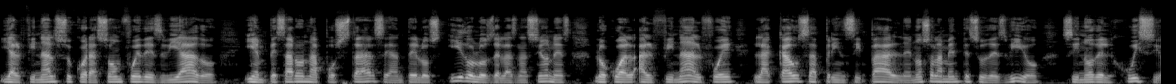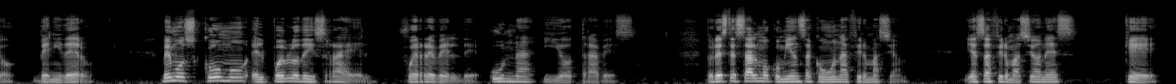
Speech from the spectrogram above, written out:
y al final su corazón fue desviado y empezaron a postrarse ante los ídolos de las naciones, lo cual al final fue la causa principal de no solamente su desvío, sino del juicio venidero. Vemos cómo el pueblo de Israel fue rebelde una y otra vez. Pero este salmo comienza con una afirmación. Y esa afirmación es que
